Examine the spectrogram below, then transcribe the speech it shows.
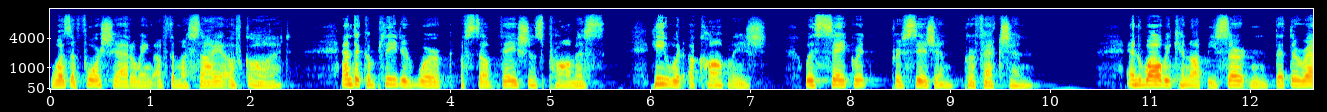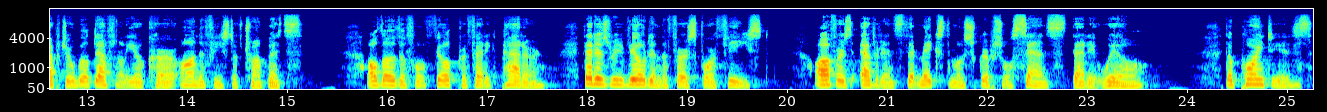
was a foreshadowing of the Messiah of God and the completed work of salvation's promise he would accomplish with sacred precision perfection. And while we cannot be certain that the rapture will definitely occur on the Feast of Trumpets, although the fulfilled prophetic pattern that is revealed in the first four feasts offers evidence that makes the most scriptural sense that it will. The point is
